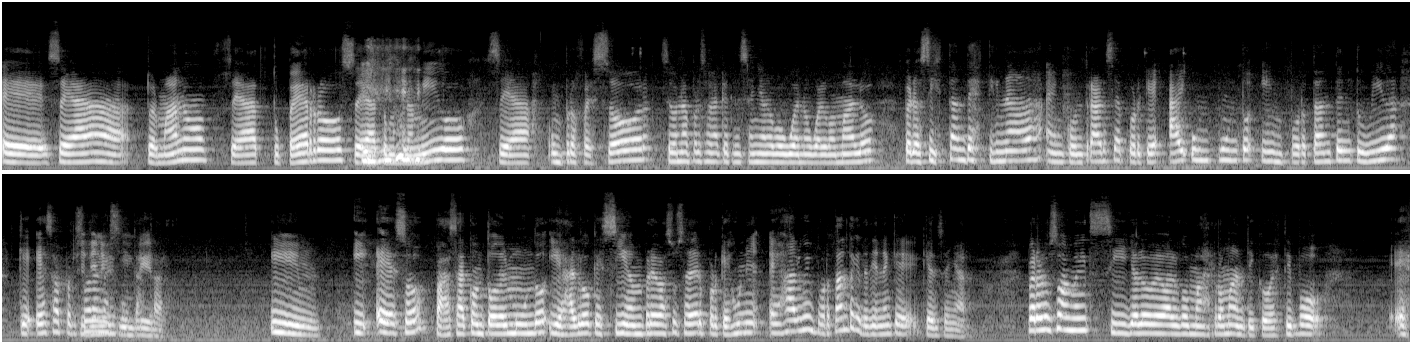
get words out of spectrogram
eh, sea tu hermano, sea tu perro, sea tu mejor amigo, sea un profesor, sea una persona que te enseña algo bueno o algo malo, pero sí están destinadas a encontrarse porque hay un punto importante en tu vida que esa persona necesita estar. Y, y, eso pasa con todo el mundo y es algo que siempre va a suceder porque es, un, es algo importante que te tienen que, que enseñar. Pero los soulmates sí yo lo veo algo más romántico, es tipo, es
